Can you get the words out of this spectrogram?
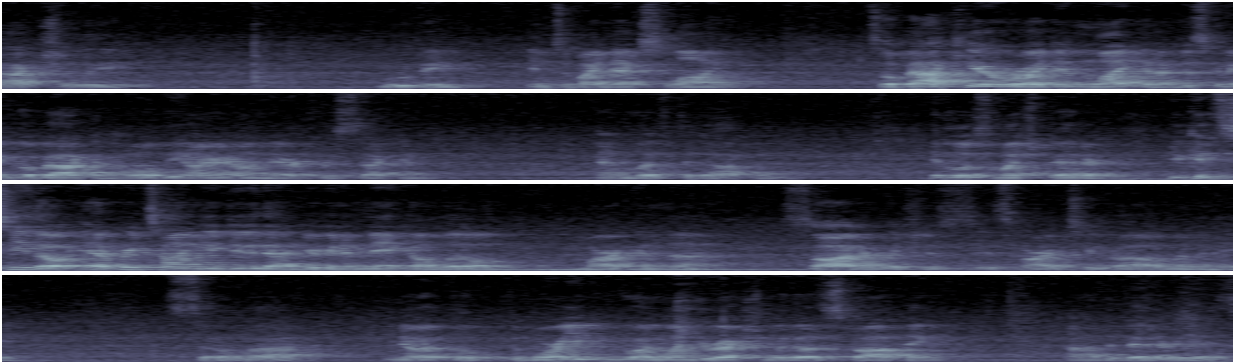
actually moving into my next line. So back here where I didn't like it, I'm just going to go back and hold the iron on there for a second and lift it up and it looks much better. You can see though, every time you do that, you're going to make a little mark in the solder, which is, is hard to uh, eliminate. So, uh, you know, the, the more you can go in one direction without stopping, uh, the better it is.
